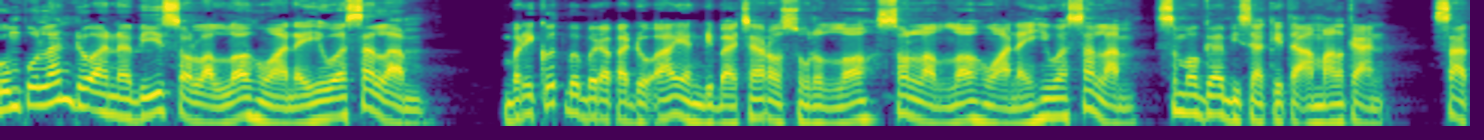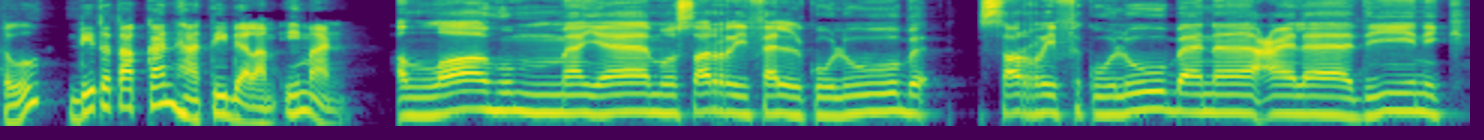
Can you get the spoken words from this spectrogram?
Kumpulan doa Nabi Shallallahu Alaihi Wasallam. Berikut beberapa doa yang dibaca Rasulullah Shallallahu Alaihi Wasallam. Semoga bisa kita amalkan. Satu, ditetapkan hati dalam iman. Allahumma ya musarrifal qulub, sarrif qulubana ala dinik.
